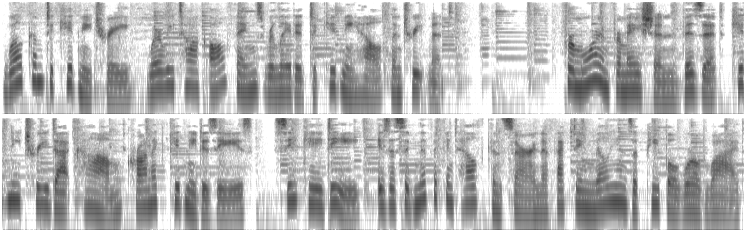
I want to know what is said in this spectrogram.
Welcome to Kidney Tree, where we talk all things related to kidney health and treatment. For more information visit kidneytree.com Chronic kidney disease, CKD, is a significant health concern affecting millions of people worldwide.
